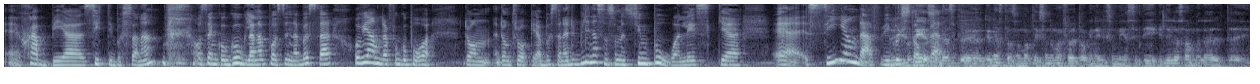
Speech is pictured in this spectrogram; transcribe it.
sjabbiga schabbiga citybussarna. och sen går googlarna på sina bussar och vi andra får gå på de, de tråkiga bussarna. Det blir nästan som en symbolisk eh, eh, eh, scen där vid busstoppet. Det, är ett, det, är nästan som att liksom de här företagen är liksom med sitt eget lilla samhälle här ute. I...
